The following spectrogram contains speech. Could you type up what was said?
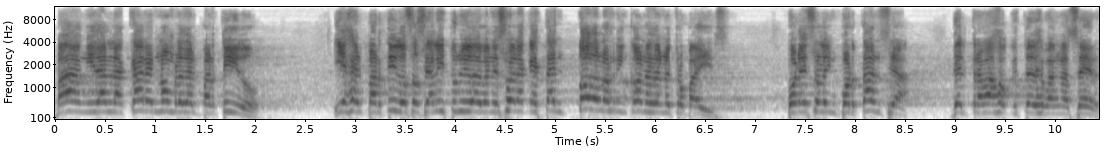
van y dan la cara en nombre del partido. Y es el Partido Socialista Unido de Venezuela que está en todos los rincones de nuestro país. Por eso la importancia del trabajo que ustedes van a hacer.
